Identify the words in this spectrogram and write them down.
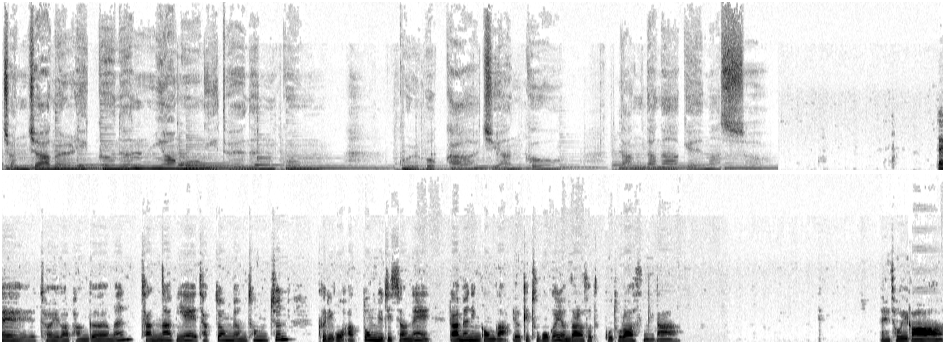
전장을 이끄는 영웅이 되는 꿈. 굴복하지 않고 당당하게 맞서. 네, 저희가 방금은 잔나비의 작전명 청춘 그리고 악동 뮤지션의 라면인 건가 이렇게 두 곡을 연달아서 듣고 돌아왔습니다. 네, 저희가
